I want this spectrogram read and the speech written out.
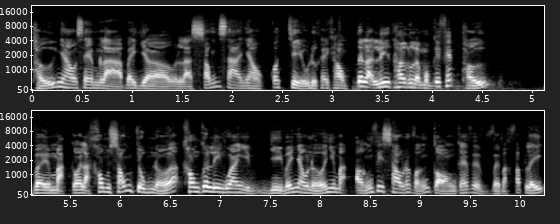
thử nhau xem là bây giờ là sống xa nhau có chịu được hay không. Tức là ly thân là một cái phép thử về mặt gọi là không sống chung nữa không có liên quan gì, gì với nhau nữa nhưng mà ẩn phía sau nó vẫn còn cái về, về mặt pháp lý.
